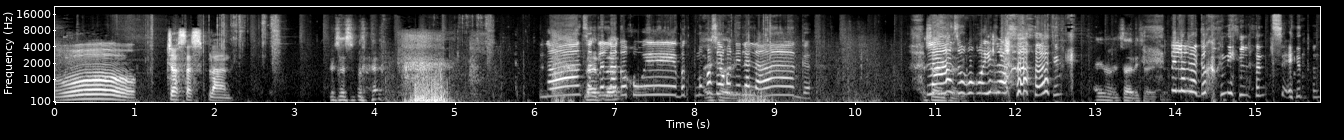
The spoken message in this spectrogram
Oh, just as planned. Just as planned. Lance, naglalag ako eh. Ba't mo kasi ako nilalag? sorry, Lance, huwag ko ilag. Ay, sorry, sorry. sorry. Nilalag ako ni Lance eh. Itang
